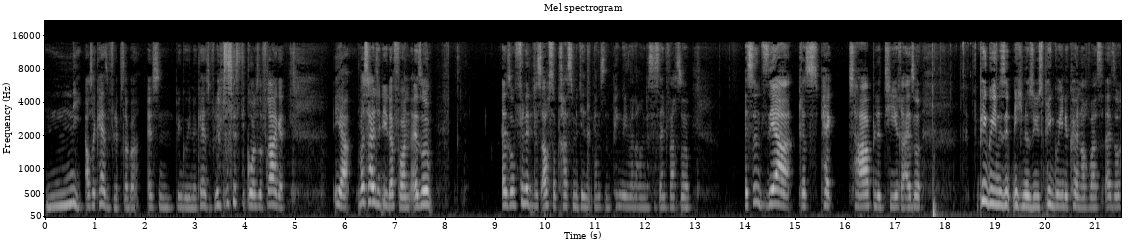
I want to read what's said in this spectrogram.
Nie. Außer Käseflips, aber essen Pinguine Käseflips? Das ist die große Frage. Ja, was haltet ihr davon? Also, Also findet ihr das auch so krass mit den ganzen Pinguinwanderungen? Das ist einfach so. Es sind sehr respektable Tiere. Also Pinguine sind nicht nur süß, Pinguine können auch was. Also.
